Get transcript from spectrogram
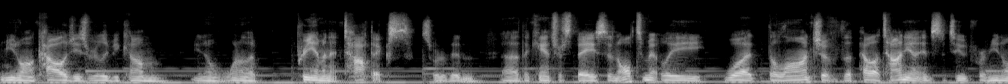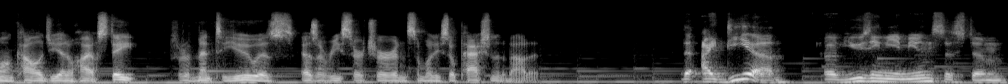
immuno-oncology has really become, you know, one of the preeminent topics sort of in uh, the cancer space and ultimately what the launch of the pelotonia institute for immuno-oncology at ohio state sort of meant to you as as a researcher and somebody so passionate about it the idea of using the immune system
